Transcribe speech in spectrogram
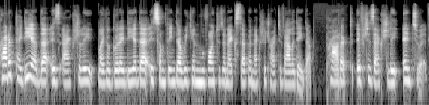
product idea that is actually like a good idea that is something that we can move on to the next step and actually try to validate that product if she's actually into it.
